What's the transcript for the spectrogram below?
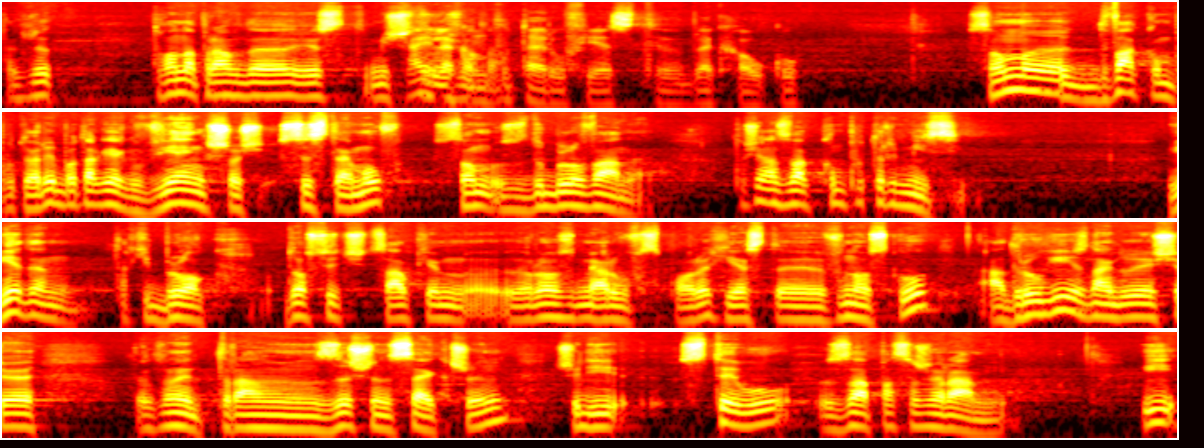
Także to naprawdę jest A mistrzostwo ile świata. komputerów jest w Black Hawku? Są e, dwa komputery, bo tak jak większość systemów są zdublowane. To się nazywa komputer misji. Jeden taki blok dosyć całkiem rozmiarów sporych jest e, w nosku, a drugi znajduje się w tak zwanej transition section, czyli z tyłu za pasażerami. I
